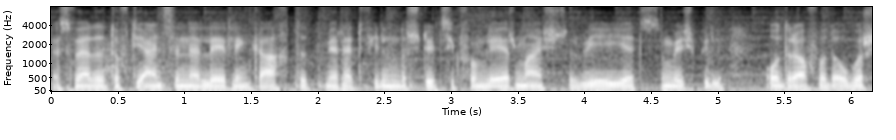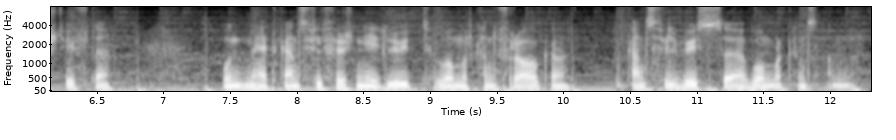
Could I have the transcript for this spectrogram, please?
es werden auf die einzelnen Lehrlinge geachtet. Wir haben viel Unterstützung vom Lehrmeister, wie ich jetzt zum Beispiel, oder auch von den Oberstiften. Und man hat ganz viele verschiedene Leute, die man fragen kann ganz viel Wissen, das man sammeln kann.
